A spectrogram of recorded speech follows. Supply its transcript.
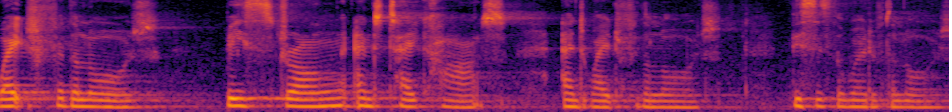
Wait for the Lord. Be strong and take heart, and wait for the Lord. This is the word of the Lord.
